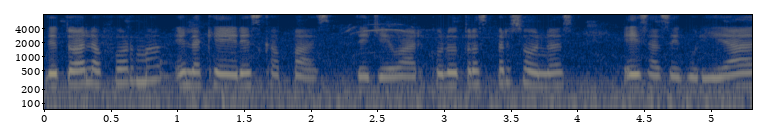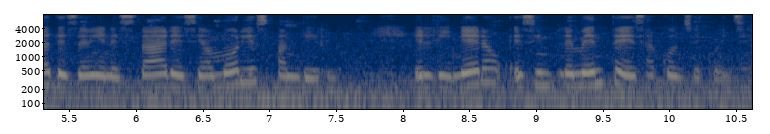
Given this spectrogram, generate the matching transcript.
de toda la forma en la que eres capaz de llevar con otras personas esa seguridad, ese bienestar, ese amor y expandirlo. El dinero es simplemente esa consecuencia.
